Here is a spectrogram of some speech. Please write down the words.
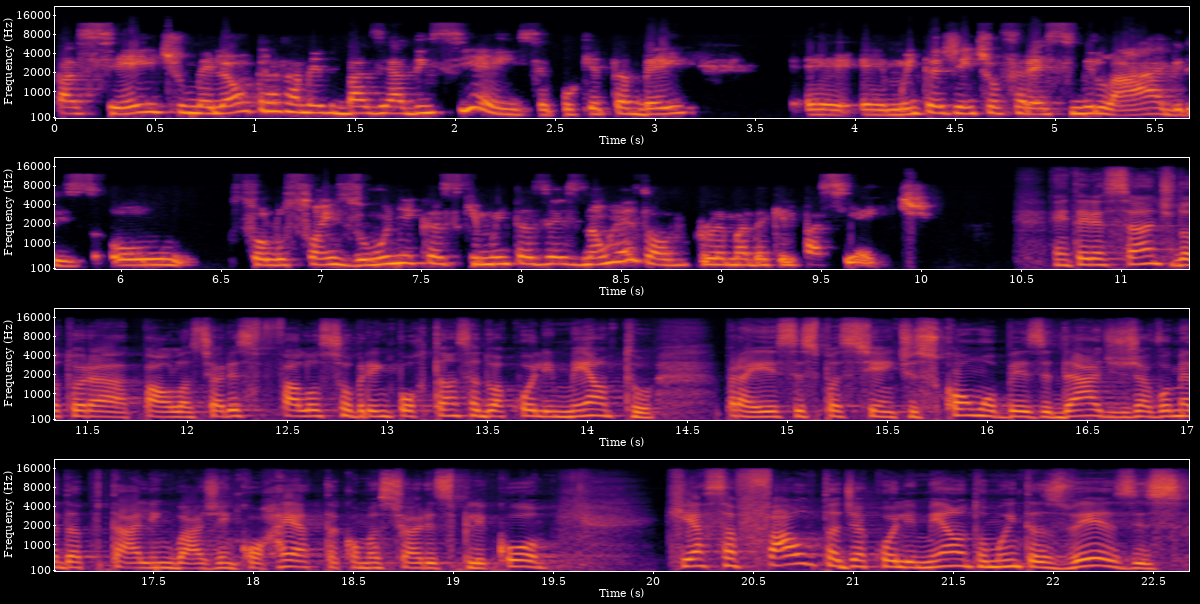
paciente o melhor tratamento baseado em ciência, porque também é, é, muita gente oferece milagres ou soluções únicas que muitas vezes não resolvem o problema daquele paciente. É interessante, doutora Paula, a senhora falou sobre a importância do acolhimento para esses pacientes com obesidade. Já vou me adaptar à linguagem correta, como a senhora explicou que essa falta de acolhimento muitas vezes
